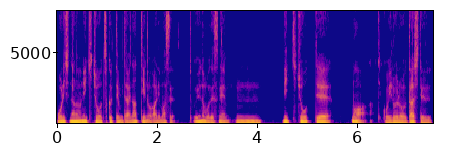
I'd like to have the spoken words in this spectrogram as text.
オリジナルの日記帳を作ってみたいなっていうのがあります。というのもですね、うん、日記帳って、まあ、結構いろいろ出してる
